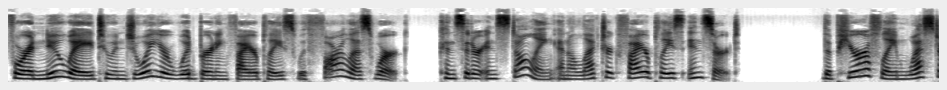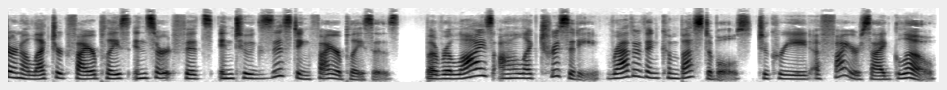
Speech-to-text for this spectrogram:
For a new way to enjoy your wood burning fireplace with far less work, consider installing an electric fireplace insert. The PuraFlame Western Electric Fireplace insert fits into existing fireplaces but relies on electricity rather than combustibles to create a fireside glow.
